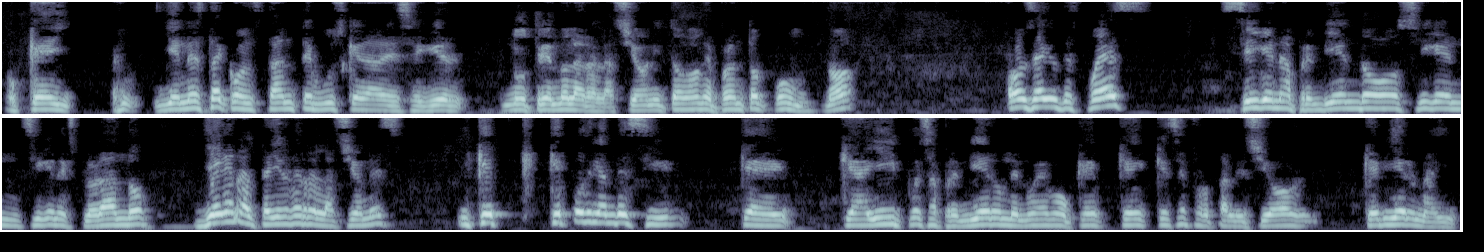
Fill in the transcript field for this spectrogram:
Ok, y en esta constante búsqueda de seguir nutriendo la relación y todo, de pronto, ¡pum!, ¿no? 11 años después, siguen aprendiendo, siguen, siguen explorando, llegan al taller de relaciones y qué, qué podrían decir que, que, ahí pues aprendieron de nuevo, qué, qué, qué se fortaleció, qué vieron ahí.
